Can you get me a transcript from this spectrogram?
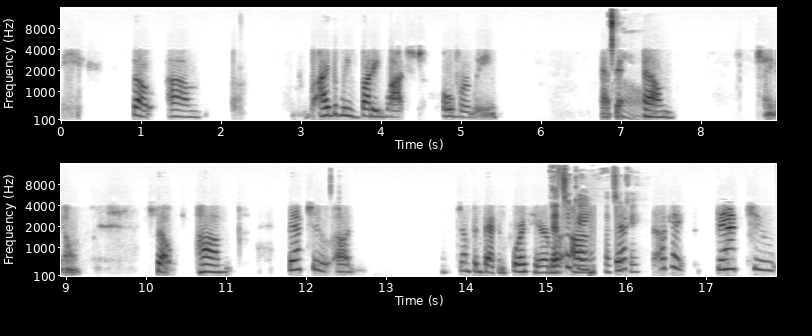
he, so um, I believe Buddy watched over Lee at that. Oh. Um, I know. So um, back to uh, jumping back and forth here. That's but, okay. Um, That's back, okay. Okay, back to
